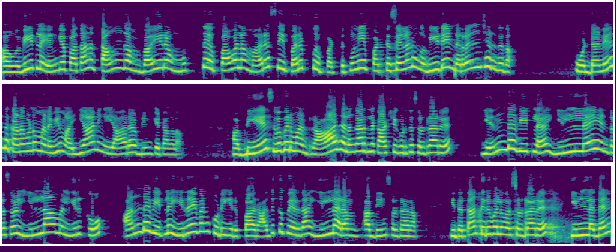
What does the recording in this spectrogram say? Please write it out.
அவங்க வீட்டில் எங்கே பார்த்தாலும் தங்கம் வைரம் முத்து பவளம் அரிசி பருப்பு பட்டு துணி பட்டு சேலைன்னு உங்கள் வீடே நிறைஞ்சிருந்துதான். உடனே இந்த கணவனும் மனைவியும் ஐயா நீங்கள் யார்? அப்படின்னு கேட்டாங்களாம். அப்படியே சிவபெருமான் ராஜ அலங்காரத்தில் காட்சி கொடுத்து சொல்கிறாரு எந்த வீட்டில் இல்லை என்ற சொல் இல்லாமல் இருக்கோ அந்த வீட்டில் இறைவன் குடியிருப்பார். அதுக்கு பேர் தான் இல்லறம் அப்படின்னு சொல்கிறாராம் இதைத்தான் திருவள்ளுவர் சொல்கிறாரு இல்லதன்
